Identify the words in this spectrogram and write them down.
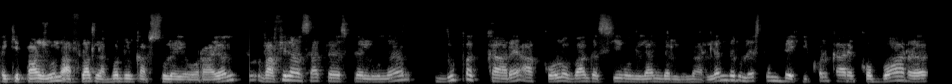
echipajul aflat la bordul capsulei Orion va fi lansat spre lună după care acolo va găsi un lander lunar. Landerul este un vehicul care coboară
